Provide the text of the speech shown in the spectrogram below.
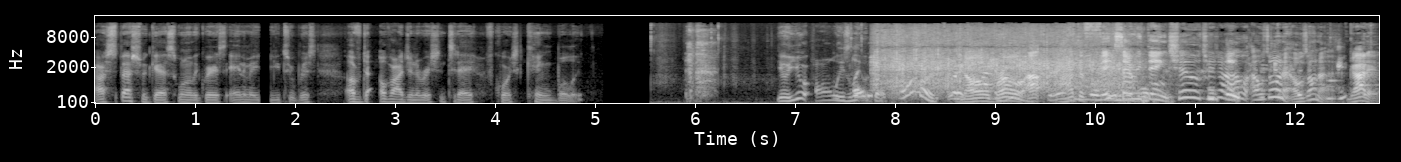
our special guest, one of the greatest anime YouTubers of the, of our generation today, of course, King Bullet. Yo, you're always late with the applause. Like, No, bro, I, I had to fix everything. Chill, chill, chill. I, I was on it. I was on it. Got it.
